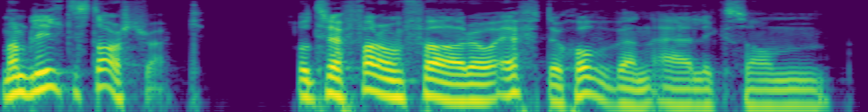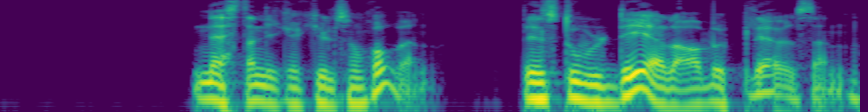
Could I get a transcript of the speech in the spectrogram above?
Man blir lite starstruck. Och träffa dem före och efter showen är liksom nästan lika kul som showen. Det är en stor del av upplevelsen.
